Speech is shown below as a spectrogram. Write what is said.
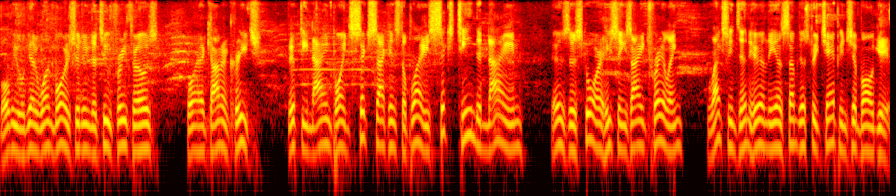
Bovey will get one more, shooting the two free throws for uh, Connor Creech. 59.6 seconds to play. 16 to 9 is the score. Hastings High trailing Lexington here in the uh, Sub District Championship ball game.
